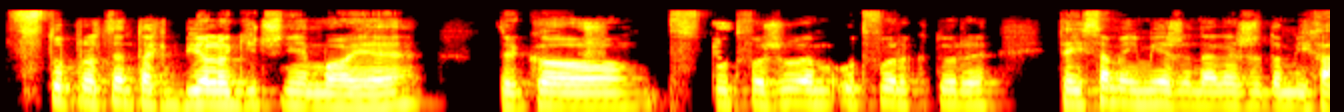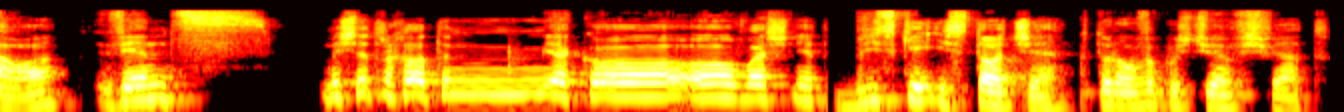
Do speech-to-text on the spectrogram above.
w stu procentach biologicznie moje, tylko współtworzyłem utwór, który w tej samej mierze należy do Michała, więc myślę trochę o tym jako o właśnie bliskiej istocie, którą wypuściłem w świat.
